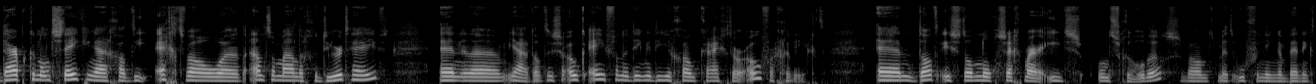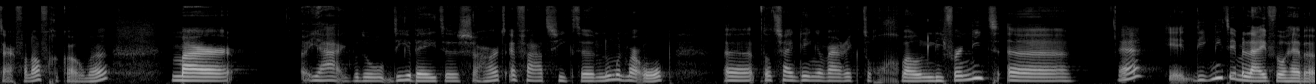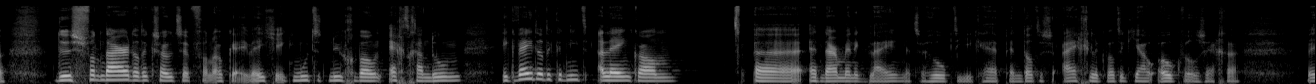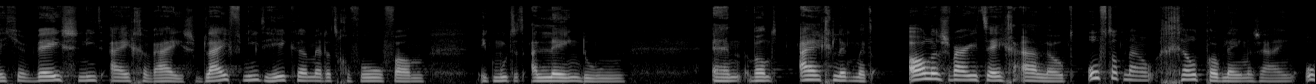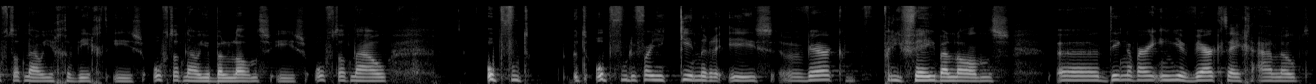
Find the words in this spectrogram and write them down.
daar heb ik een ontsteking aan gehad die echt wel eh, een aantal maanden geduurd heeft. En uh, ja, dat is ook een van de dingen die je gewoon krijgt door overgewicht. En dat is dan nog zeg maar iets onschuldigs, want met oefeningen ben ik daar vanaf gekomen. Maar ja, ik bedoel, diabetes, hart- en vaatziekten, noem het maar op. Uh, dat zijn dingen waar ik toch gewoon liever niet, uh, hè, die ik niet in mijn lijf wil hebben. Dus vandaar dat ik zoiets heb van: oké, weet je, ik moet het nu gewoon echt gaan doen. Ik weet dat ik het niet alleen kan. Uh, en daar ben ik blij met de hulp die ik heb. En dat is eigenlijk wat ik jou ook wil zeggen. Weet je, wees niet eigenwijs. Blijf niet hikken met het gevoel van: ik moet het alleen doen. En want eigenlijk met alles waar je tegenaan loopt, of dat nou geldproblemen zijn, of dat nou je gewicht is, of dat nou je balans is, of dat nou opvoed, het opvoeden van je kinderen is, werk-privé-balans, uh, dingen waarin je werk tegenaan loopt,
